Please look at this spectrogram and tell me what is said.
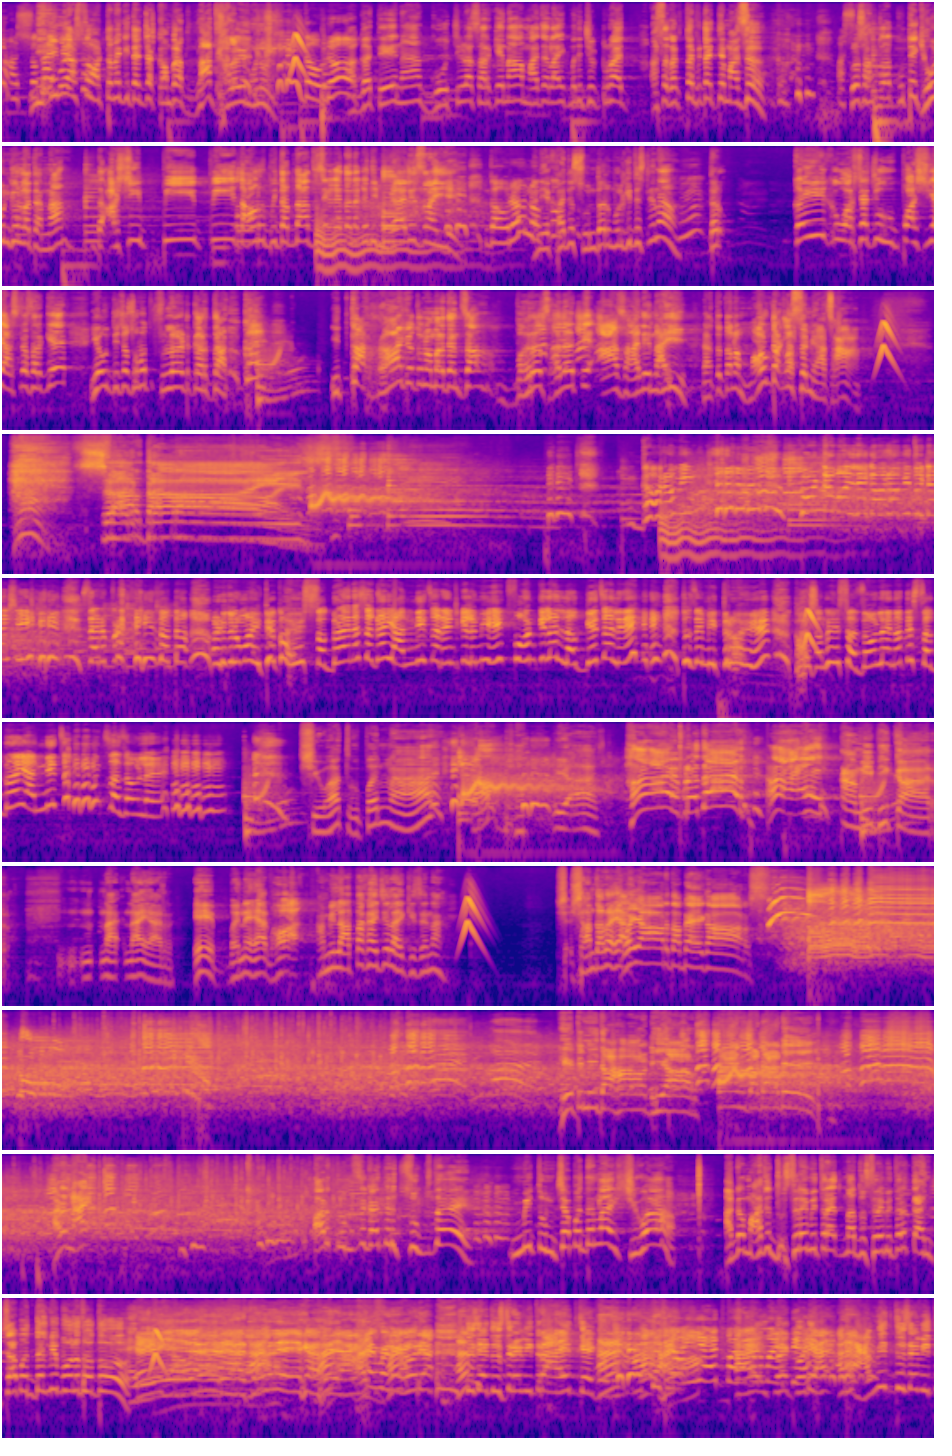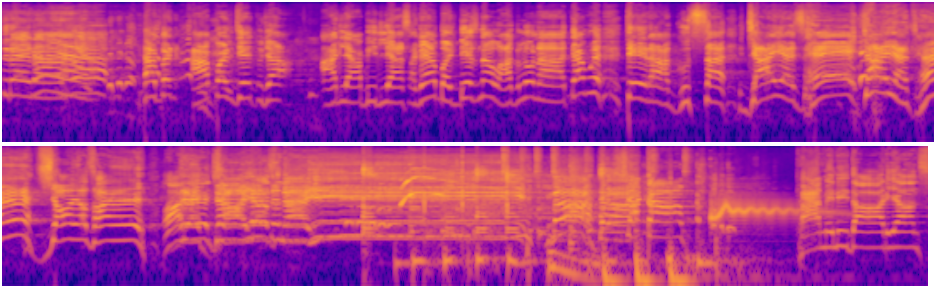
असं काय नेहमी असं बोलतो? वाटतं ना की त्यांच्या कमरात लात घालावी म्हणून. गौरव. अगं ते ना गोचिडा सारखे ना माझ्या लाईफमध्ये चिकटून आहेत. असं रक्त पितात ते माझं. असं- तुला सांगतो ना, कुठे घेऊन गेलो ना त्यांना तर अशी पी पी दारू पितात ना तसे काही त्यांना कधी मिळालीच नाहीये. गौरव आणि नको. एखादी सुंदर मुलगी दिसली ना तर कैक वर्षाची उपाशी असल्यासारखे येऊन तिच्यासोबत फ्लर्ट करतात. काय? इतका राग येतो ना मला त्यांचा. बरं झालं ते आज आले नाही नाही तर त्यांना मारून टाकला असतं मी आज हा. सरप्राईज गौरव! मी खोटं बोलले गौरव मी तुझ्याशी? सरप्राईज होता. आणि तुला माहितीये का हे सगळं ना सगळं यांनीच अरेंज केलं. मी एक फोन केला लगेच आले रे. तुझे मित्र हे. काय सांग हे सजवलंय ना ते सगळं यांनीच सजवलंय. शिवा तू पण ना. Hi brother! हाय! आम्ही भिकार. नाही यार. ए बने यार भावा. आम्ही लाता खायचे लायकीचे ना. श्याम दादा यार. are the beggars. Hit me the heart here. Thank the daddy. अरे नाही. अरे तुमचं काहीतरी चुकतंय. मी तुमच्याबद्दल नाही शिवा. अगं माझे दुसरे मित्र आहेत ना दुसरे मित्र त्यांच्याबद्दल मी बोलत होतो. तुझे दुसरे मित्र आहेत काय कोणी? नाही आहेत, बरोबर आहेत, माहिती कोणी? आहे. आहे? अरे आम्हीच तुझे मित्र आहे ना. आपण- आपण आपण जे तुझ्या आदल्या बिदल्या सगळ्या बर्थडेज ना वागलो ना त्यामुळे तेरा गुस्सा जायज है. जायज है. जायज आहे अरे जायज नाही. Family the audience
